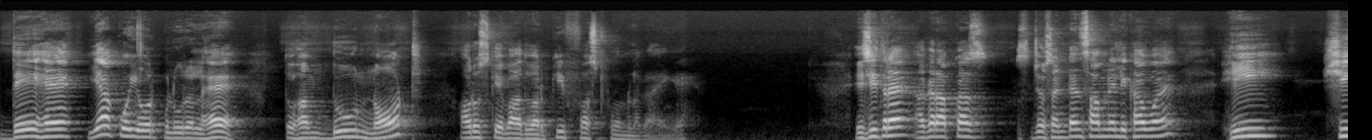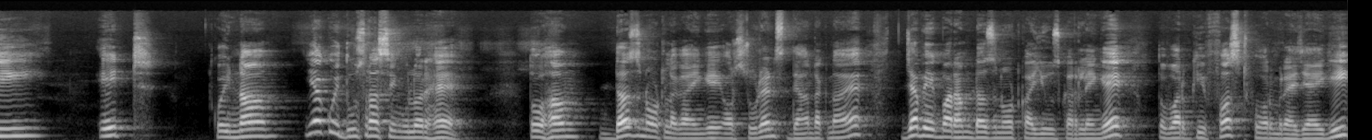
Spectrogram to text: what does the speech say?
दे है या कोई और प्लूरल है तो हम डू नॉट और उसके बाद वर्ब की फ़र्स्ट फॉर्म लगाएँगे। इसी तरह अगर आपका जो सेंटेंस सामने लिखा हुआ है ही शी इट कोई नाम या कोई दूसरा सिंगुलर है तो हम डज नोट लगाएँगे और स्टूडेंट्स ध्यान रखना है, जब एक बार हम डज नोट का यूज़ कर लेंगे तो वर्ब की फ़र्स्ट फॉर्म रह जाएगी,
